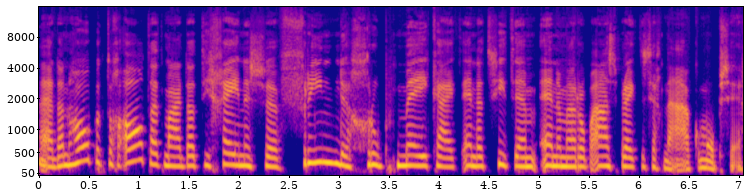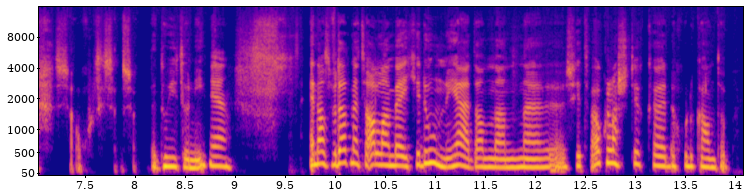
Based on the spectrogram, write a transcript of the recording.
nou, dan hoop ik toch altijd maar dat diegene zijn vriendengroep meekijkt en dat ziet hem en hem erop aanspreekt en zegt, nou kom op zeg, zo, zo, zo dat doe je toch niet. Ja. En als we dat met z'n allen een beetje doen, ja, dan, dan uh, zitten we ook al een stuk uh, de goede kant op.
